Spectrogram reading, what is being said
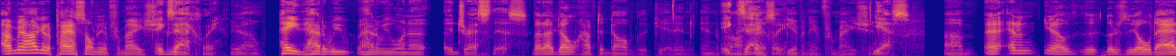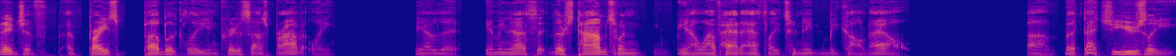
I mean, I got to pass on information. Exactly. You know, Hey, how do we how do we want to address this? but I don't have to dog the kid in, in the process Exactly. of giving information. Yes. Um, and, and you know, th- there's the old adage of, of praise publicly and criticize privately. You know that I mean, there's times when you know I've had athletes who need to be called out, uh, but that's usually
